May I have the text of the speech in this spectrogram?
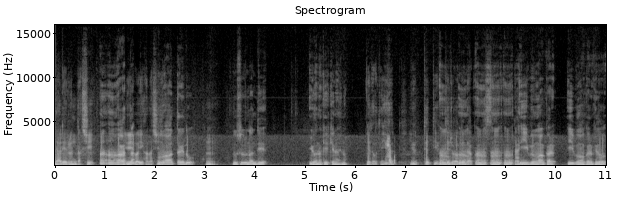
やれるんだし。言えばいい話うん、じゃん。わかったけど、うん。それなんで言わなきゃいけないの？いや、だって言ってって言ってるわけだからさ。うんうん。言い分わかる。言い分わかるけど、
